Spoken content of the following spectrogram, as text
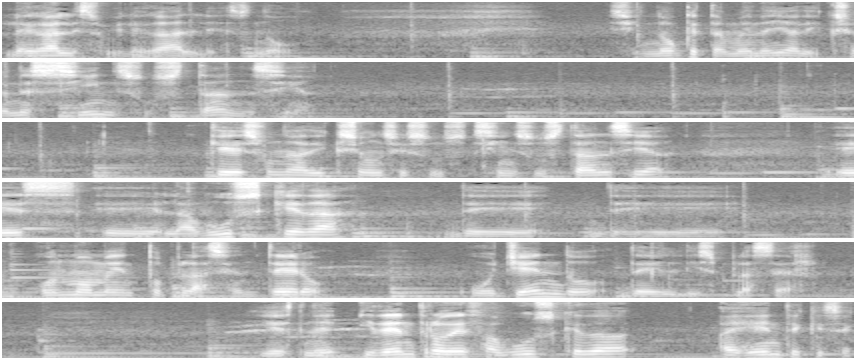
legales o ilegales, no sino que también hay adicciones sin sustancia. ¿Qué es una adicción sin sustancia? Es eh, la búsqueda de, un momento placentero huyendo del displacer. Y, y, dentro de esa búsqueda hay gente que se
